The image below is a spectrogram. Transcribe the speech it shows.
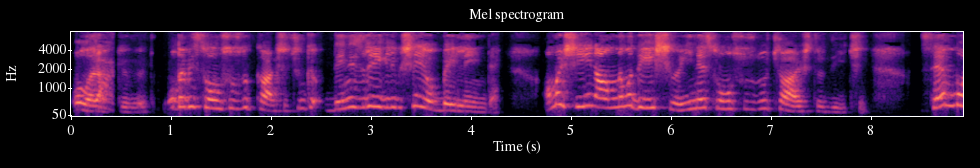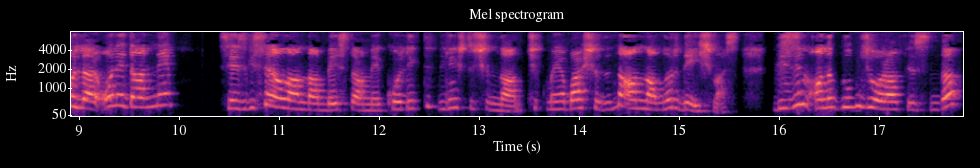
olarak görüyor. O da bir sonsuzluk karşı. Çünkü denizle ilgili bir şey yok belleğinde. Ama şeyin anlamı değişmiyor. Yine sonsuzluğu çağrıştırdığı için. Semboller o nedenle sezgisel alandan beslenmeye, kolektif bilinç dışından çıkmaya başladığında anlamları değişmez. Bizim Anadolu coğrafyasında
